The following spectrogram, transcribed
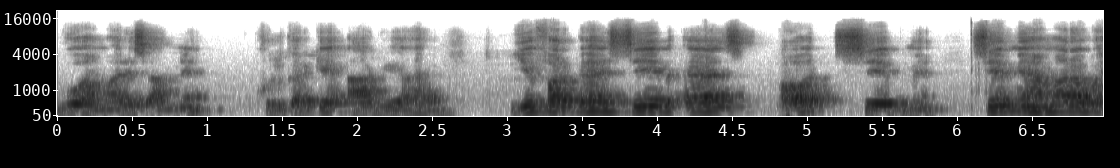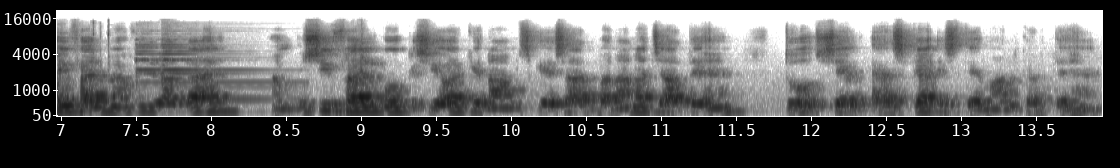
वो हमारे सामने खुल करके आ गया है। ये फ़र्क है सेव एज और सेव में। सेव में हमारा वही फ़ाइल महफूज रहता है। हम उसी फ़ाइल को किसी और के नाम के साथ बनाना चाहते हैं तो सेव एज का इस्तेमाल करते हैं।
